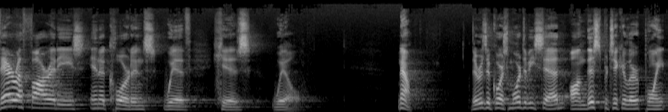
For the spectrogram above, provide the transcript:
their authorities in accordance with his will. Now, there is, of course, more to be said on this particular point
